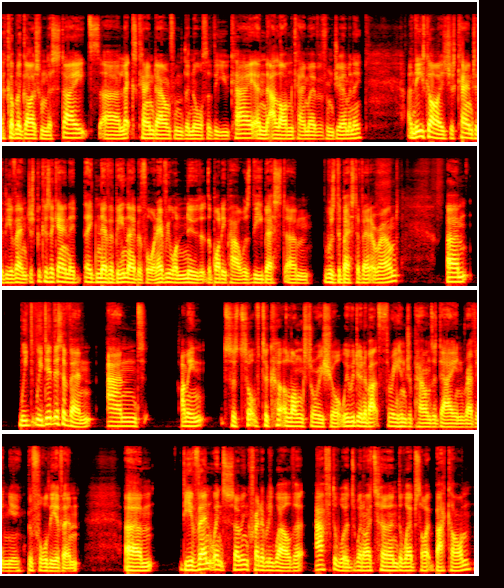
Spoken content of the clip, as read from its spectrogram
a couple of guys from the states. Uh, Lex came down from the north of the UK, and Alon came over from Germany. And these guys just came to the event just because, again, they'd, they'd never been there before, and everyone knew that the Body Power was the best um, was the best event around. Um, we we did this event, and I mean, to sort of to cut a long story short, we were doing about three hundred pounds a day in revenue before the event. Um, the event went so incredibly well that afterwards, when I turned the website back on,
